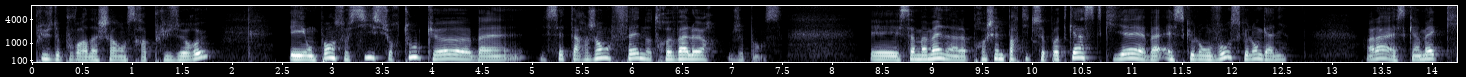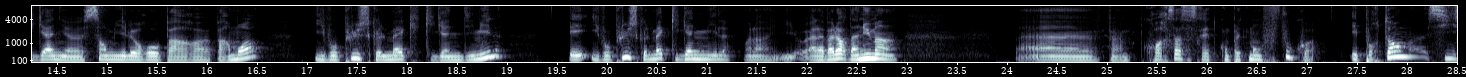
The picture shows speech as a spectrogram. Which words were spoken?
plus de pouvoir d'achat, on sera plus heureux. Et on pense aussi surtout que ben, cet argent fait notre valeur, je pense. Et ça m'amène à la prochaine partie de ce podcast qui est ben, est-ce que l'on vaut ce que l'on gagne? Voilà, est-ce qu'un mec qui gagne 100 000 euros par, euh, par mois, il vaut plus que le mec qui gagne 10 000 et il vaut plus que le mec qui gagne 1000 Voilà, à la valeur d'un humain. Ben, croire ça, ça serait complètement fou, quoi. Et pourtant, si,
